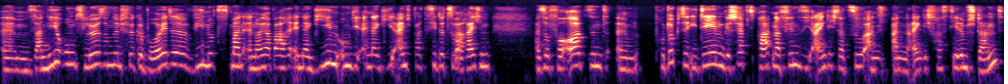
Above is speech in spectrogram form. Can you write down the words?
ähm, Sanierungslösungen für Gebäude, wie nutzt man erneuerbare Energien, um die Energieeinsparziele zu erreichen. Also vor Ort sind ähm, Produkte, Ideen, Geschäftspartner finden sich eigentlich dazu an, an eigentlich fast jedem Stand.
